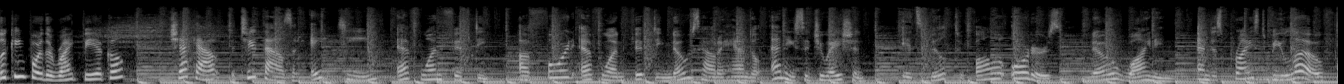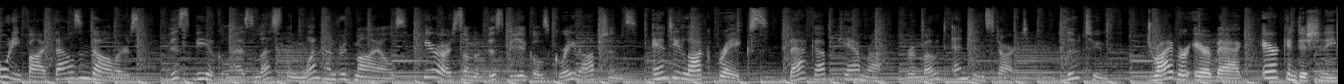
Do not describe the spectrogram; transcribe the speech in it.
Looking for the right vehicle? Check out the 2018 F-150. A Ford F-150 knows how to handle any situation. It's built to follow orders, no whining, and is priced below $45,000. This vehicle has less than 100 miles. Here are some of this vehicle's great options. Anti-lock brakes, backup camera, remote engine start, Bluetooth, driver airbag, air conditioning,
